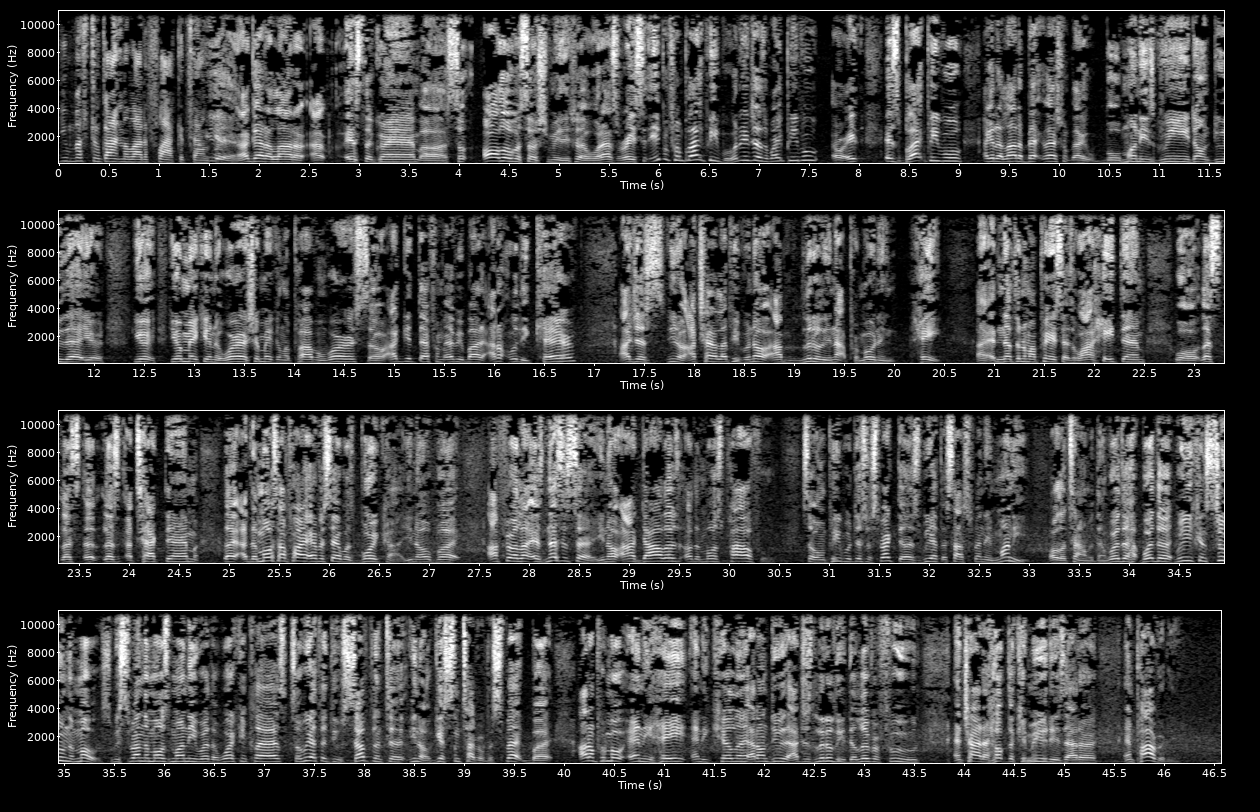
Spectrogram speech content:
You must have gotten a lot of flack. It sounds like yeah, like. I got a lot of uh, Instagram, uh, so all over social media. So, well, that's racist, even from black people. It ain't just white people, or it, it's black people. I get a lot of backlash from like, well, money's green. Don't do that. You're you're you're making it worse. You're making the problem worse. So I get that from everybody. I don't really care. I just you know I try to let people know I'm literally not promoting hate. Uh, nothing on my page says, "Well, I hate them." Well, let's let's uh, let's attack them. Like the most I probably ever said was boycott, you know. But I feel like it's necessary. You know, our dollars are the most powerful. So when people disrespect us, we have to stop spending money all the time with them. We're the, we're the, we consume the most. We spend the most money. We're the working class. So we have to do something to, you know, get some type of respect. But I don't promote any hate, any killing. I don't do that. I just literally deliver food and try to help the communities that are in poverty.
